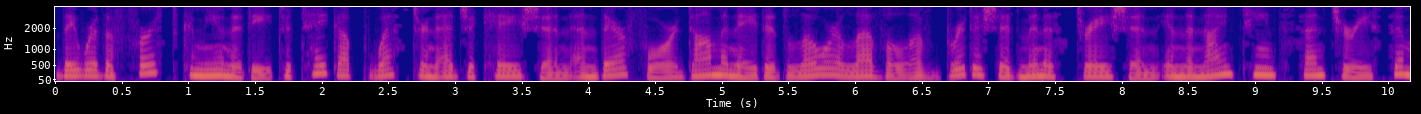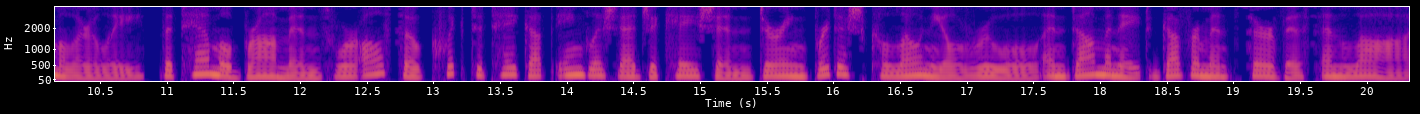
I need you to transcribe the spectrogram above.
They were the first community to take up Western education and therefore dominated lower level of British administration in the 19th century. Similarly, the Tamil Brahmins were also quick to take up English education during British colonial rule and dominate government service and law.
